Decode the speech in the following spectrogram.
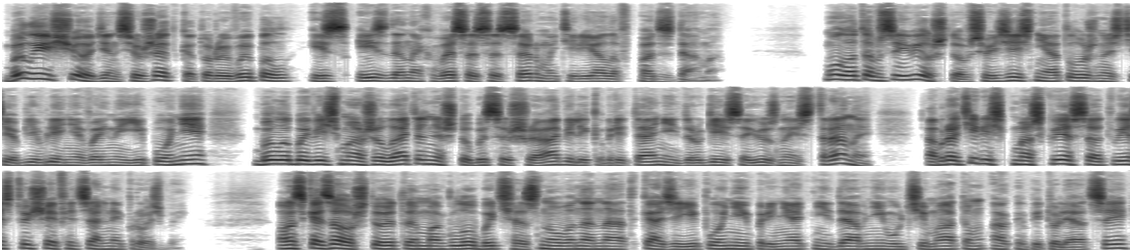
Был еще один сюжет, который выпал из изданных в СССР материалов Потсдама. Молотов заявил, что в связи с неотложностью объявления войны Японии было бы весьма желательно, чтобы США, Великобритания и другие союзные страны обратились к Москве с соответствующей официальной просьбой. Он сказал, что это могло быть основано на отказе Японии принять недавний ультиматум о капитуляции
